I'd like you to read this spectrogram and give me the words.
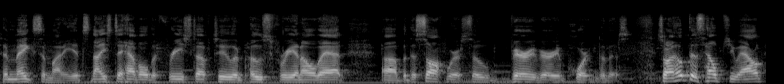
to make some money. It's nice to have all the free stuff too and post free and all that uh, but the software is so very very important to this. So I hope this helps you out.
